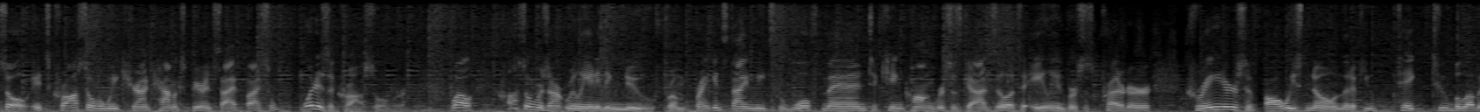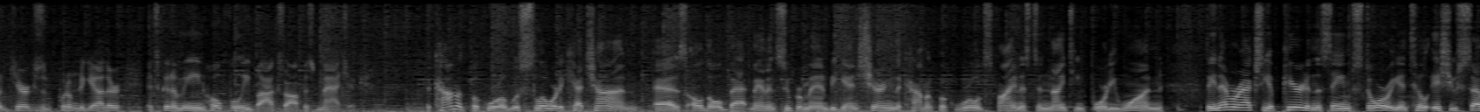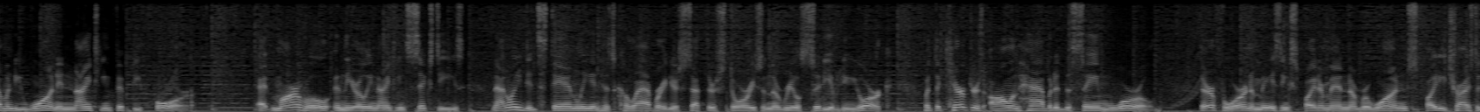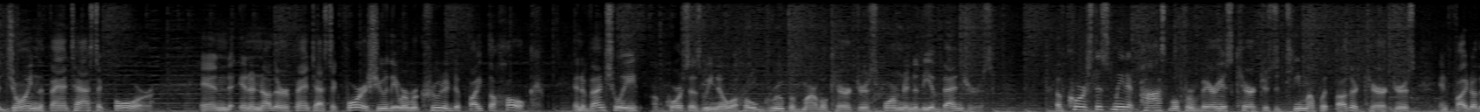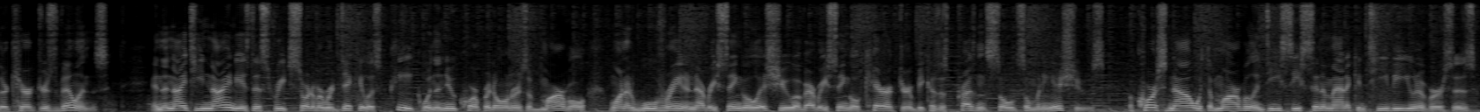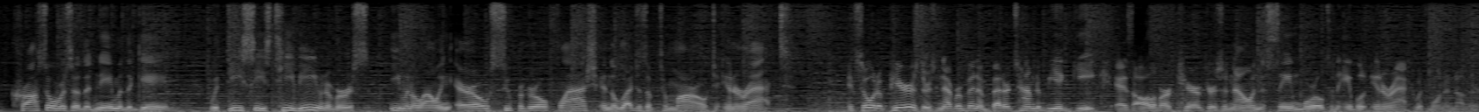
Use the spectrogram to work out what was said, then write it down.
So, it's crossover week here on Comic and Sci-Fi. So, what is a crossover? Well, crossovers aren't really anything new. From Frankenstein meets the Wolfman to King Kong versus Godzilla to Alien versus Predator, creators have always known that if you take two beloved characters and put them together, it's going to mean hopefully box office magic. The comic book world was slower to catch on, as although Batman and Superman began sharing the comic book world's finest in 1941, they never actually appeared in the same story until issue 71 in 1954. At Marvel in the early 1960s, not only did Stan Lee and his collaborators set their stories in the real city of New York, but the characters all inhabited the same world. Therefore, in Amazing Spider-Man number 1, Spidey tries to join the Fantastic Four. And in another Fantastic Four issue, they were recruited to fight the Hulk. And eventually, of course, as we know, a whole group of Marvel characters formed into the Avengers. Of course, this made it possible for various characters to team up with other characters and fight other characters' villains. In the 1990s, this reached sort of a ridiculous peak when the new corporate owners of Marvel wanted Wolverine in every single issue of every single character because his presence sold so many issues. Of course, now with the Marvel and DC cinematic and TV universes, crossovers are the name of the game with DC's TV universe even allowing Arrow, Supergirl, Flash, and the Legends of Tomorrow to interact. And so it appears there's never been a better time to be a geek, as all of our characters are now in the same worlds and able to interact with one another.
